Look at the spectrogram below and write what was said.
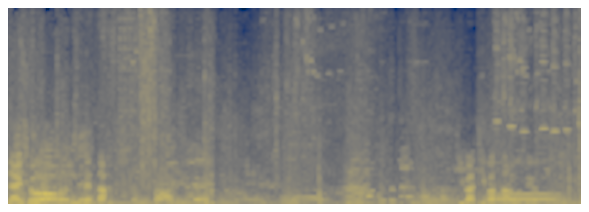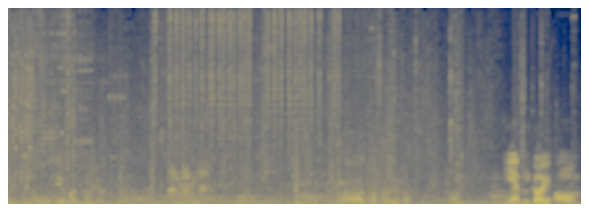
나이스. 공 뺐다. 디바 디바 따라오세요. 오지게 만나. 어너 살려줘 EMP 거의 온.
